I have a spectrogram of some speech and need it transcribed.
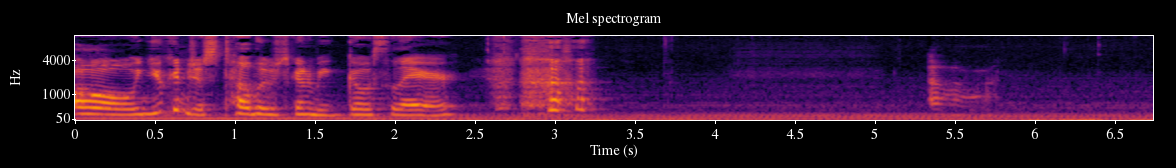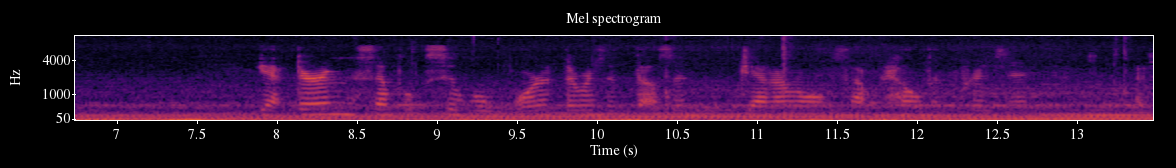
Oh, you can just tell there's gonna be ghosts there. Uh, yeah, during the Civil Civil War, there was a dozen generals that were held in prison as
